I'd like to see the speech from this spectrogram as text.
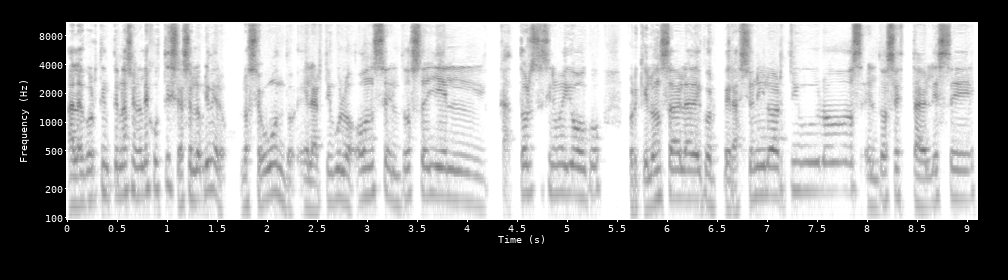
a la Corte Internacional de Justicia. Eso es lo primero. Lo segundo, el artículo 11, el 12 y el 14, si no me equivoco, porque el 11 habla de cooperación y los artículos, el 12 establece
